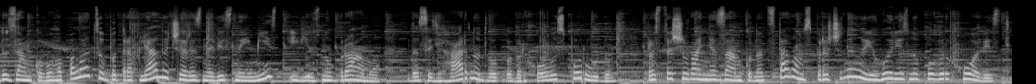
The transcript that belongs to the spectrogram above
До замкового палацу потрапляли через навісний міст і в'їзну браму, досить гарну двоповерхову споруду. Розташування замку над ставом спричинило його різноповерховість.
